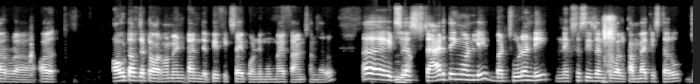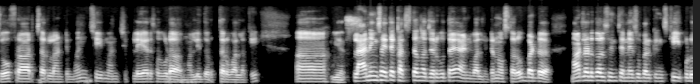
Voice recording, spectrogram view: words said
are out of the tournament అని చెప్పి ఫిక్స్ అయిపోండి ముంబై ఫ్యాన్స్ అందరూ. It's. Sad thing only but చూడండి నెక్స్ట్ సీజన్కి వాళ్ళు కంబ్యాక్ ఇస్తారు. జోఫ్రా ఆర్చర్ లాంటి మంచి మంచి ప్లేయర్స్ కూడా మళ్ళీ దొరుకుతారు వాళ్ళకి. ప్లానింగ్స్ అయితే ఖచ్చితంగా జరుగుతాయి అండ్ వాళ్ళు రిటర్న్ వస్తారు. బట్ మాట్లాడుకోవాల్సిన చెన్నై సూపర్ కింగ్స్కి ఇప్పుడు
